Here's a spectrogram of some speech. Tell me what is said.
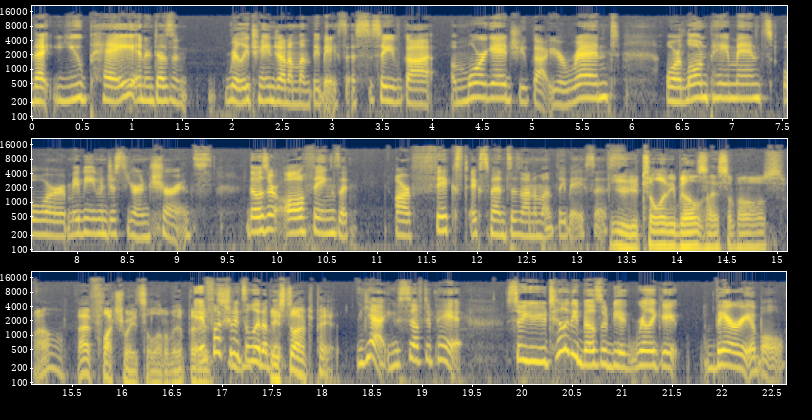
that you pay and it doesn't really change on a monthly basis. So, you've got a mortgage, you've got your rent, or loan payments, or maybe even just your insurance. Those are all things that are fixed expenses on a monthly basis. Your utility bills, I suppose. Well, that fluctuates a little bit, but It fluctuates a little bit. You still have to pay it. Yeah, you still have to pay it. So your utility bills would be a really great variable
